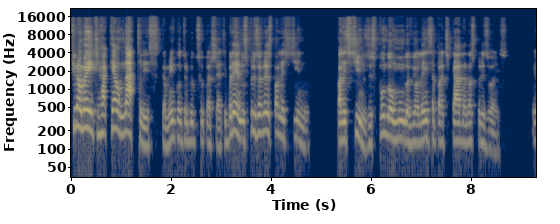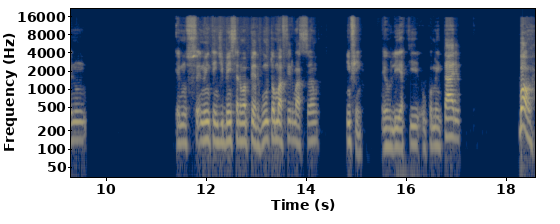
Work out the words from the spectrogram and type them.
Finalmente, Raquel Naklis também contribuiu com o Superchat. Breno, os prisioneiros palestinos, palestinos expondo ao mundo a violência praticada nas prisões. Eu não, eu não, sei, não entendi bem se era uma pergunta ou uma afirmação. Enfim, eu li aqui o comentário. Bom,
